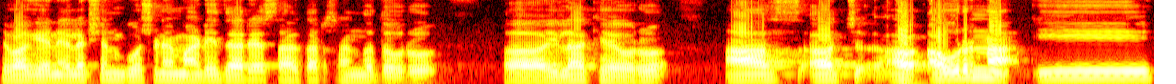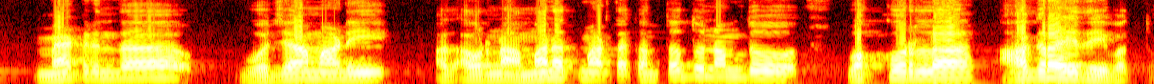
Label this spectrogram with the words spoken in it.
ಇವಾಗ ಏನು ಎಲೆಕ್ಷನ್ ಘೋಷಣೆ ಮಾಡಿದ್ದಾರೆ ಸಹಕಾರ ಸಂಘದವರು. ಇಲಾಖೆಯವರು ಆ ಅವ್ರನ್ನ ಈ ಮ್ಯಾಟ್ರಿಂದ ವಜಾ ಮಾಡಿ ಅವ್ರನ್ನ ಅಮಾನತ್ ಮಾಡ್ತಕ್ಕಂಥದ್ದು ನಮ್ದು ಒಕ್ಕೊರ್ಲ ಆಗ್ರಹ ಇದೆ ಇವತ್ತು.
